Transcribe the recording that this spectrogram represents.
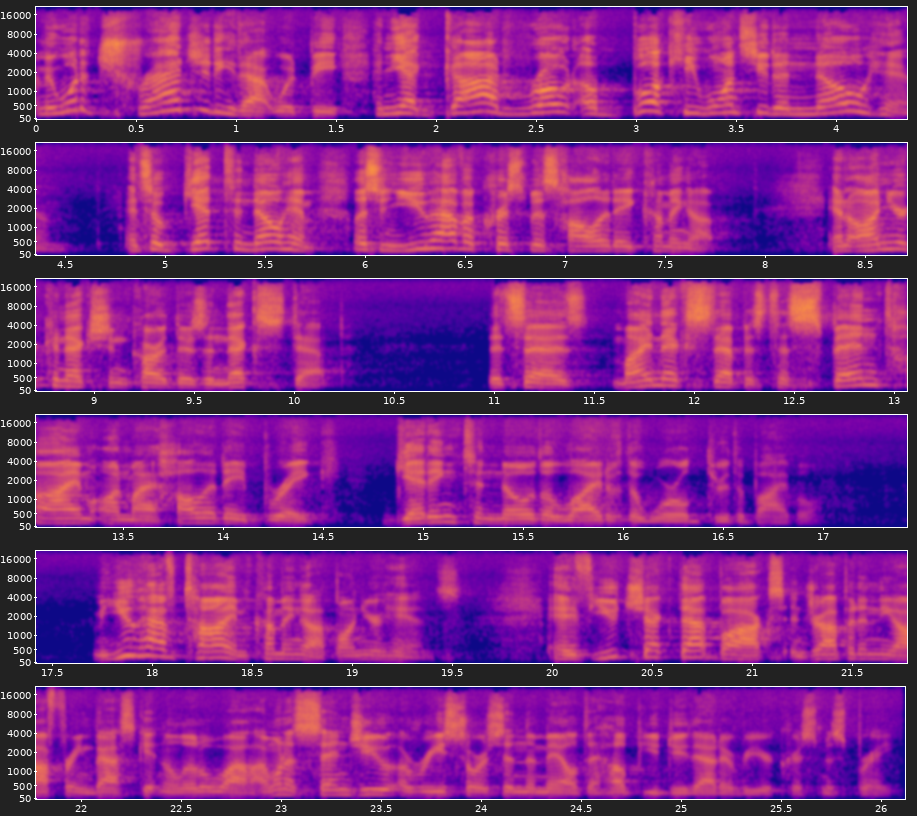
I mean, what a tragedy that would be. And yet, God wrote a book. He wants you to know him. And so, get to know him. Listen, you have a Christmas holiday coming up. And on your connection card, there's a next step that says, My next step is to spend time on my holiday break getting to know the light of the world through the Bible. I mean, you have time coming up on your hands. And if you check that box and drop it in the offering basket in a little while, I want to send you a resource in the mail to help you do that over your Christmas break.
